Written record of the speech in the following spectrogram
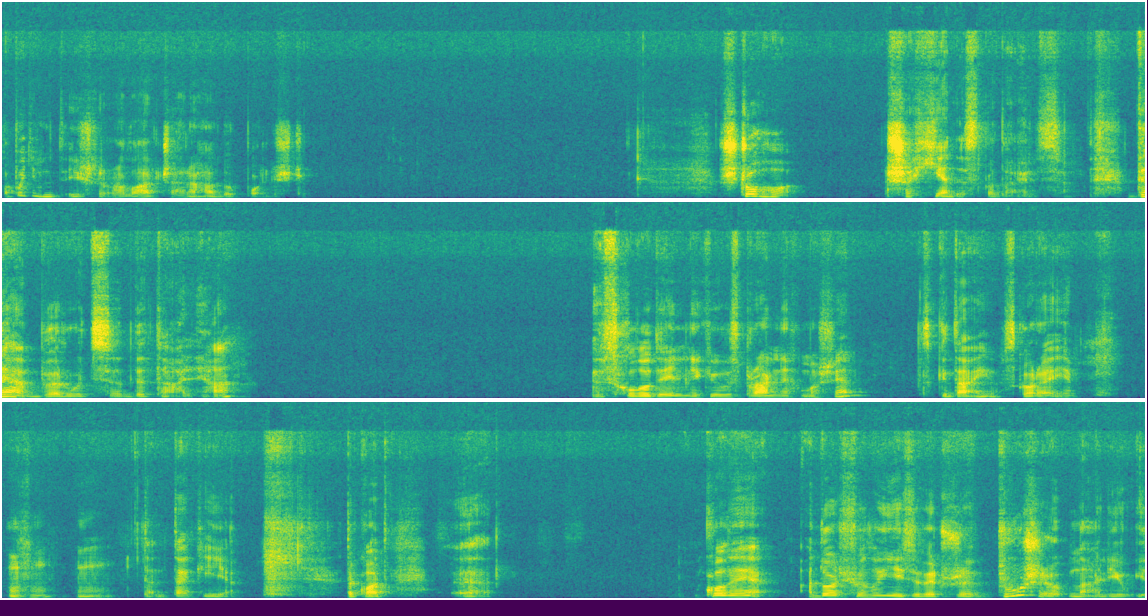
А потім йшла черга до Польщі. З чого шахеди складаються? Де беруться деталі, а? З холодильників з пральних машин? З Китаю, з Кореї? Угу, угу. Так, і є. Так от, е, коли Адольф Ілоїзович вже дуже обнаглів, і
